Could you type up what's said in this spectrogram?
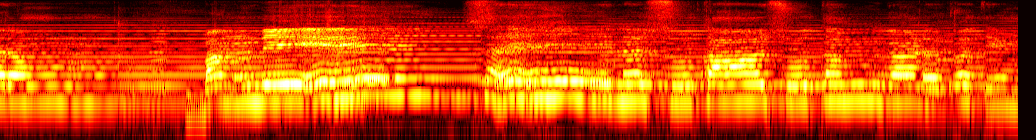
सिन्दूरशोभाकरम् वंदे शैलसुतासुतं गणपतिं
